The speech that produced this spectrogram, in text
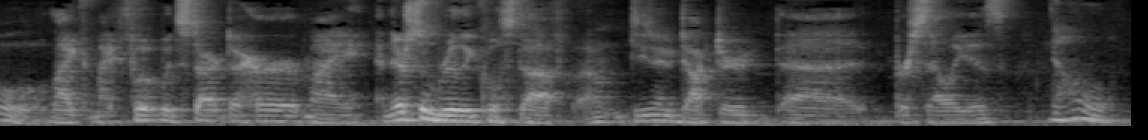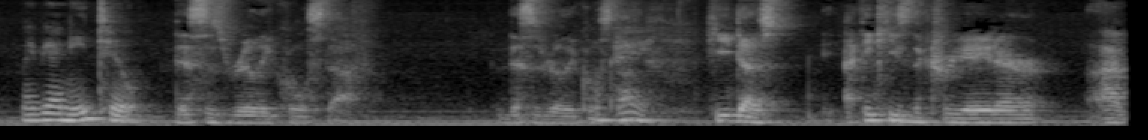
oh, like my foot would start to hurt. My and there's some really cool stuff. I don't, do you know who Doctor uh, Berceli is? No, maybe I need to. This is really cool stuff. This is really cool stuff. He does. I think he's the creator. I,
